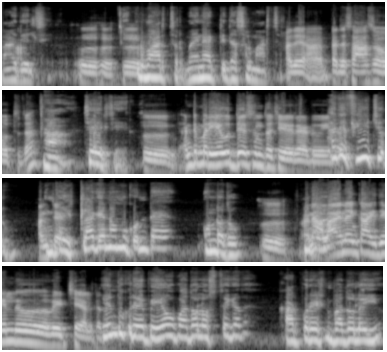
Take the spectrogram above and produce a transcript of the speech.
నాకు తెలిసి. ఇప్పుడు మార్చరు మైనార్టీ అసలు మార్చరు. అదే పెద్ద సాహసం అవుతుందా? చేయరు చేయరు. అంటే మరి ఏ ఉద్దేశంతో చేరాడు? అదే ఫ్యూచర్. ఇంకా ఇట్లాగే నమ్ముకుంటే ఉండదు. అలా ఇంకా ఐదేళ్ళు వెయిట్ చేయాలి కదా. ఎందుకు రేపు ఏవో పదవులు వస్తాయి కదా? కార్పొరేషన్ పదవులు అయ్యి.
